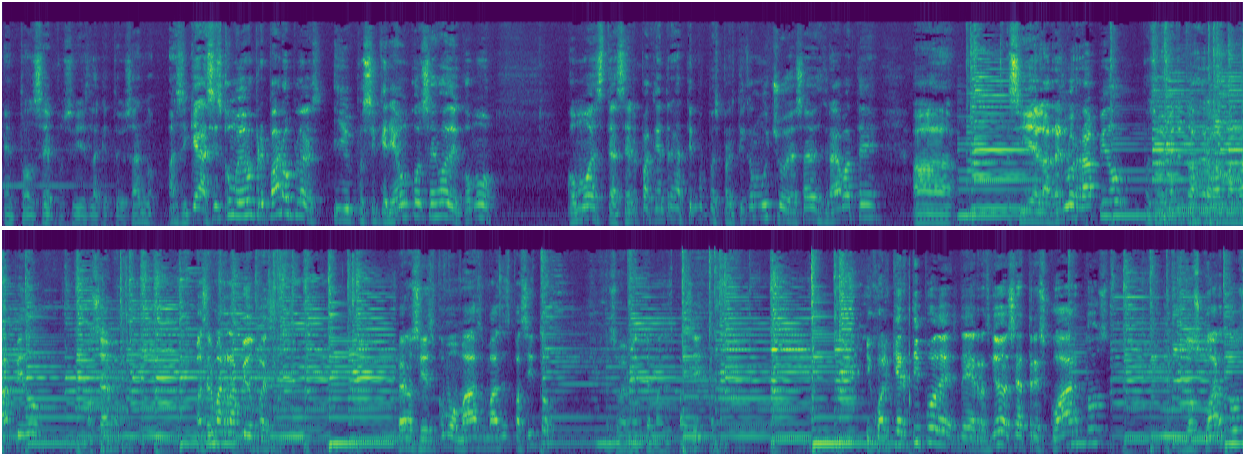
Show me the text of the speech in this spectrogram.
Entonces, pues sí, es la que estoy usando. Así que así es como yo me preparo, pues. Y pues si quería un consejo de cómo, cómo este, hacer para que entres a tiempo, pues practica mucho, ya sabes, grábate. Uh, si el arreglo es rápido, pues obviamente te vas a grabar más rápido. O sea, va a ser más rápido, pues. Pero si es como más, más despacito, pues obviamente más despacito. Y cualquier tipo de, de rasgueo, sea tres cuartos, dos cuartos,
